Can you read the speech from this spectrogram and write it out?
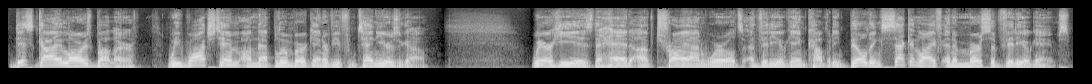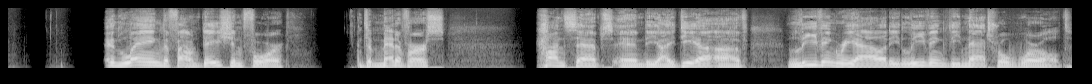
this guy Lars Buttler, we watched him on that Bloomberg interview from 10 years ago where he is the head of Trion Worlds, a video game company building Second Life and immersive video games and laying the foundation for the metaverse concepts and the idea of leaving reality, leaving the natural world,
